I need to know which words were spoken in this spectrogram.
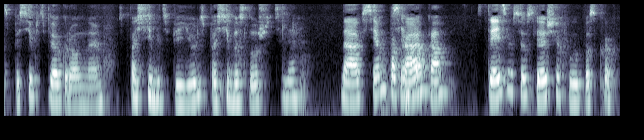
Спасибо тебе огромное. Спасибо тебе, Юль. Спасибо, слушатели. Да, всем пока. Всем пока. Встретимся в следующих выпусках.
